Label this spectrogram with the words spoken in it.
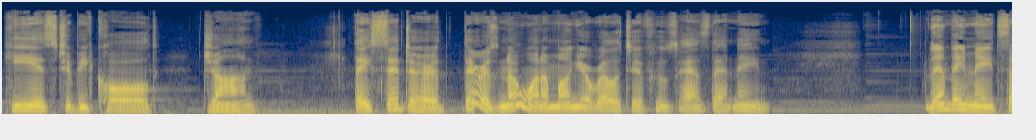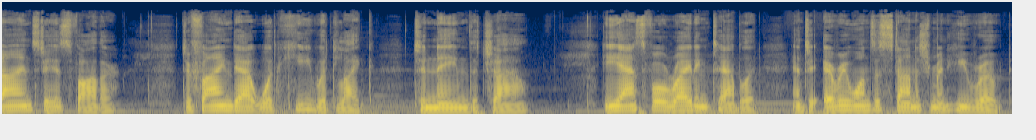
he is to be called John. They said to her, There is no one among your relative who has that name. Then they made signs to his father to find out what he would like to name the child. He asked for a writing tablet, and to everyone's astonishment, he wrote,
